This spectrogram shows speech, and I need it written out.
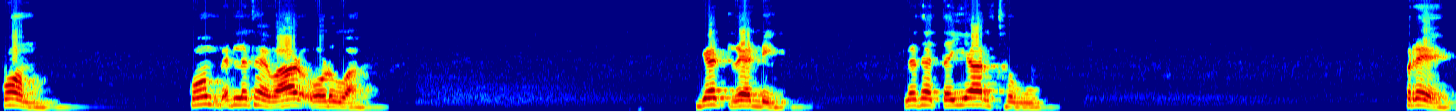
કોમ. કોમ એટલે થાય વાળ ઓળવા. ગેટ રેડી એટલે થાય તૈયાર થવું. પ્રે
